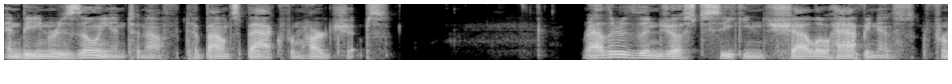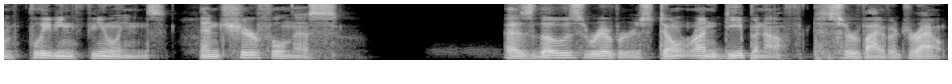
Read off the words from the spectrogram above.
and being resilient enough to bounce back from hardships. Rather than just seeking shallow happiness from fleeting feelings and cheerfulness, as those rivers don't run deep enough to survive a drought.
